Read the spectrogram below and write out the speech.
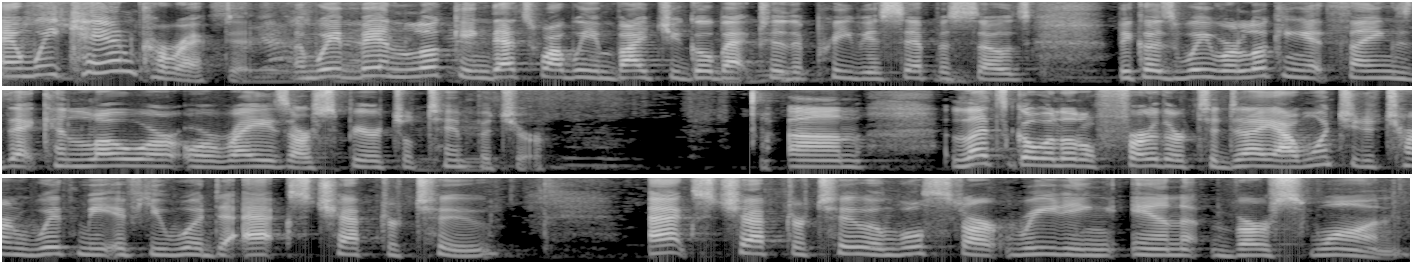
And we can correct it. And we've been looking, that's why we invite you go back to the previous episodes, because we were looking at things that can lower or raise our spiritual temperature. Um, let's go a little further today. I want you to turn with me, if you would, to Acts chapter 2. Acts chapter 2, and we'll start reading in verse 1.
